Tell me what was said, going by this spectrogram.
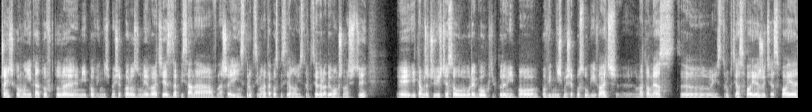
część komunikatów, którymi powinniśmy się porozumiewać, jest zapisana w naszej instrukcji. Mamy taką specjalną instrukcję do radiołączności. Y, I tam rzeczywiście są regułki, którymi po, powinniśmy się posługiwać. Natomiast y, instrukcja swoje, życie swoje.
